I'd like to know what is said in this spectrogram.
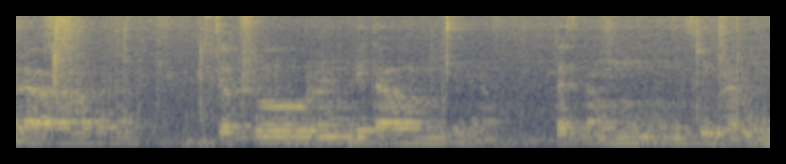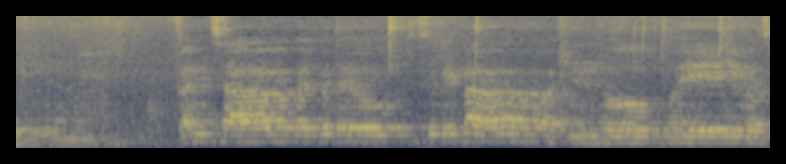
अज्ञानतिमिरान्धश्चाञ्जनशलाकः चक्षुरुन्वितं येन तस्मै श्रीगुरवे नमः। सिन्धो भवेव च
